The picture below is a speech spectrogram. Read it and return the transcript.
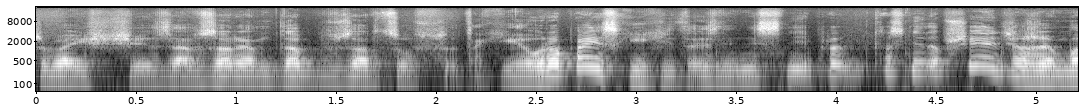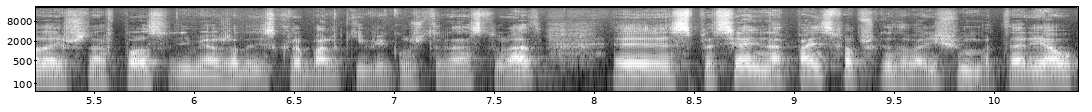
trzeba iść za wzorem do wzorców takich europejskich i to jest, nic nie, to jest nie do przyjęcia, że młoda dziewczyna w Polsce nie miała żadnej skrobanki w wieku 14 lat. E, Specjalnie dla Państwa przygotowaliśmy materiał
